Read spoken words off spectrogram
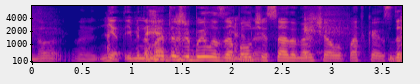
Но э, нет, именно мамин. Это же было за полчаса до начала подкаста.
